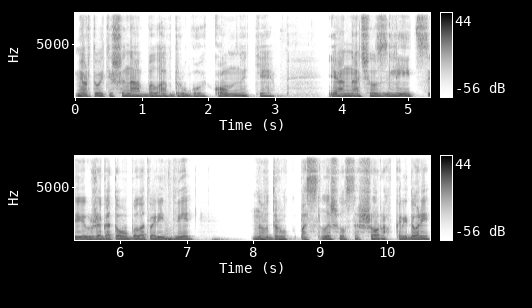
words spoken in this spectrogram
Мертвая тишина была в другой комнате. Я начал злиться и уже готов был отворить дверь, но вдруг послышался шорох в коридоре,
